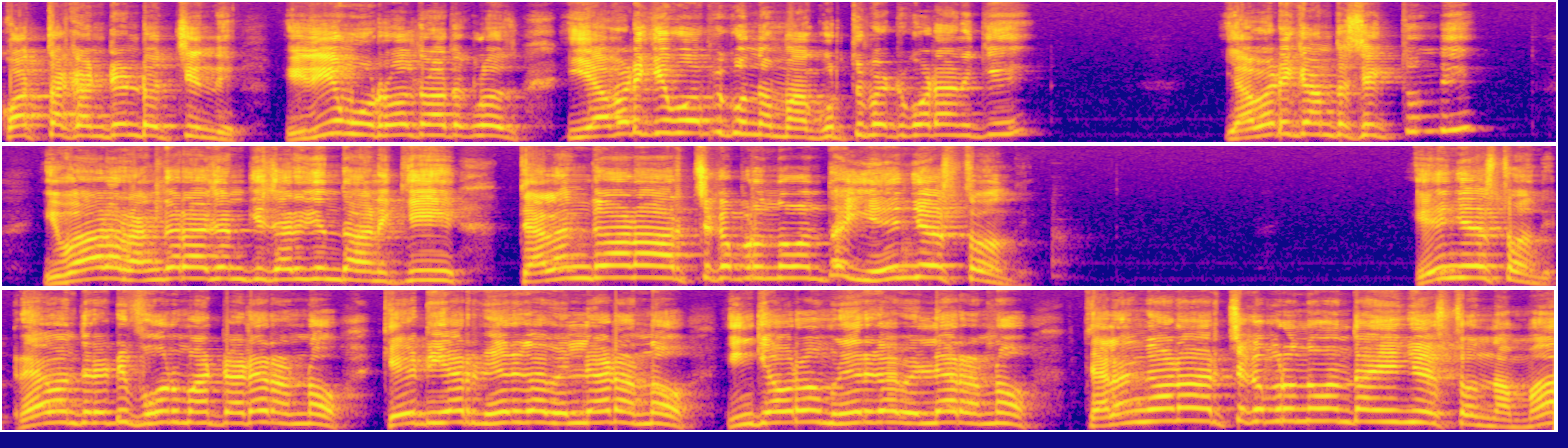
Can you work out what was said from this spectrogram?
కొత్త కంటెంట్ వచ్చింది. ఇది మూడు రోజుల తర్వాత క్లోజ్ ఎవడికి ఓపిక ఉందమ్మా గుర్తుపెట్టుకోవడానికి? ఎవడికి అంత శక్తి ఉంది? ఇవాళ రంగరాజన్కి జరిగిన దానికి తెలంగాణ అర్చక బృందం అంతా ఏం చేస్తోంది? ఏం చేస్తోంది? రేవంత్ రెడ్డి ఫోన్ మాట్లాడారు అన్నావు కేటీఆర్ నేరుగా వెళ్ళాడు అన్నావు ఇంకెవరో నేరుగా వెళ్ళారు అన్నావు తెలంగాణ అర్చక బృందం అంతా ఏం చేస్తోందమ్మా?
